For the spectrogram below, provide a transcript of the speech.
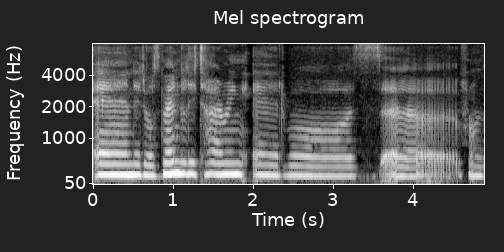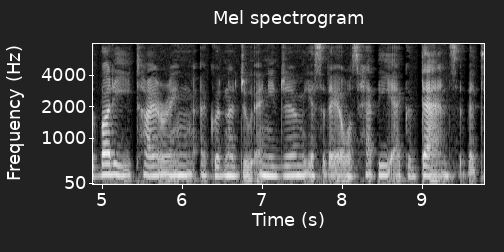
And it was mentally tiring, it was uh, from the body tiring. I could not do any gym. Yesterday I was happy I could dance a bit.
